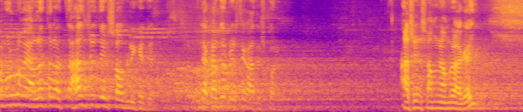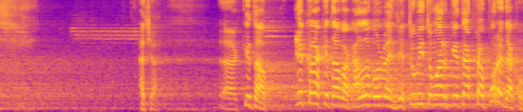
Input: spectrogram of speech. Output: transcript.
আমল নামে আল্লাহ তালা তাহাজুদের সব লিখে দেন। লেখার জন্য ফেরেস্তাকে আদেশ করেন। আসেন সামনে আমরা আগাই। আচ্ছা কেতাব। একরা কেতাবাক, আল্লাহ বলবেন যে, তুমি তোমার কেতাবটা পড়ে দেখো।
